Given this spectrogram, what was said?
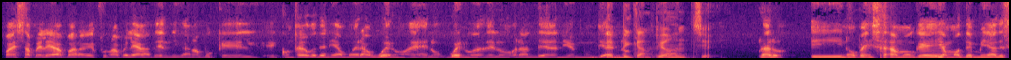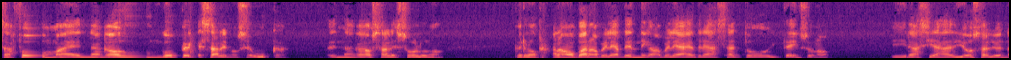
para esa pelea para que fuera una pelea técnica, ¿no? Porque el, contrario que teníamos era bueno, es de los buenos, es de los grandes a nivel mundial. El bicampeón, sí. Claro, y no pensamos que íbamos a terminar de esa forma. El Nagao es un golpe que sale, no se busca. El Nagao sale solo, ¿no? Pero nos preparamos para una pelea técnica, una pelea de tres asaltos intensos, ¿no? Y gracias a Dios salió en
